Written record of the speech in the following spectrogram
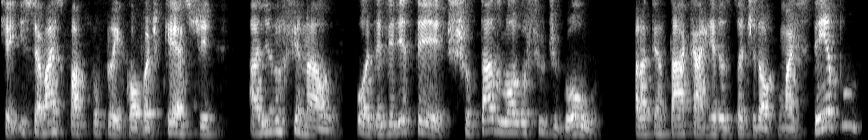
que isso é mais papo para o Play Call Podcast, ali no final, pô, deveria ter chutado logo o field goal para tentar a carreira do touchdown com mais tempo,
